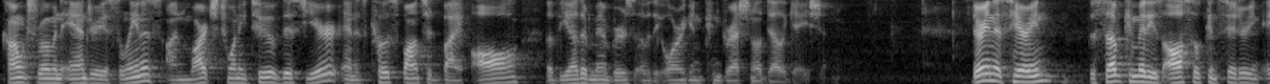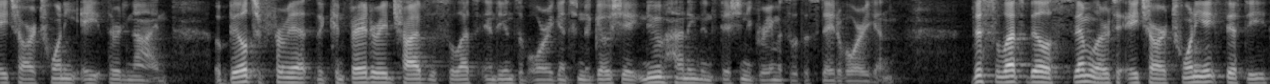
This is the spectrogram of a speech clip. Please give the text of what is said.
Congresswoman Andrea Salinas on March 22 of this year and is co sponsored by all of the other members of the Oregon congressional delegation. During this hearing, the subcommittee is also considering H.R. 2839, a bill to permit the Confederated Tribes of Siletz Indians of Oregon to negotiate new hunting and fishing agreements with the state of Oregon. This Siletz bill is similar to H.R. 2850,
